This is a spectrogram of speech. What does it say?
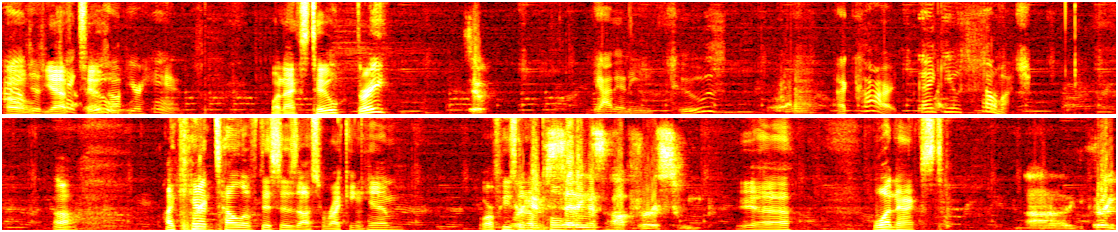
I'll Oh, just you have take two. off your hands. What next? Two? Three? Two. Got any twos? A card. Thank you so much. Oh. I can't tell if this is us wrecking him or if he's Or gonna him pull. setting us up for a sweep. Yeah. What next? Uh, three.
